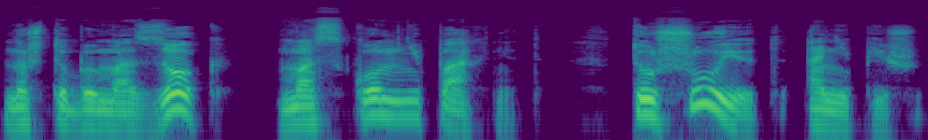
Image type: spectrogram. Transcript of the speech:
но чтобы мазок, мазком не пахнет. Тушуют, а не пишут.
